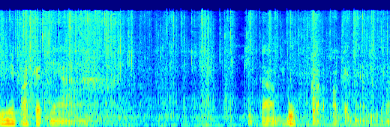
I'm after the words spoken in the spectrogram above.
Ini paketnya. Kita buka paketnya dulu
